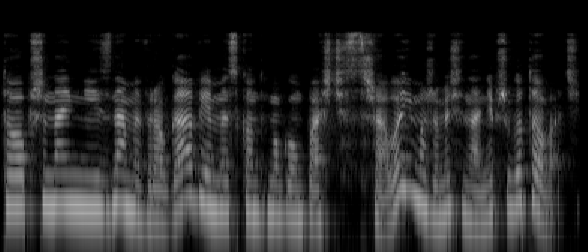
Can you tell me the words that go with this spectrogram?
to przynajmniej znamy wroga, wiemy skąd mogą paść strzały i możemy się na nie przygotować.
